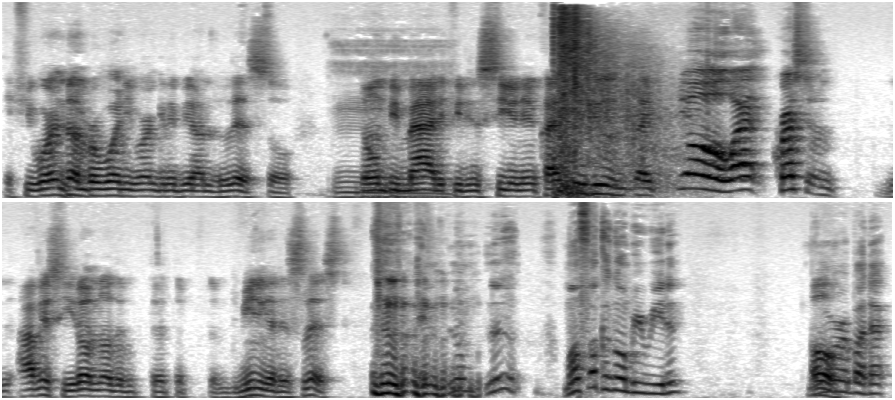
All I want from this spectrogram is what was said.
if you weren't number one, you weren't going to be on the list. So don't Mm. be mad if you didn't see your name. Because I think he was like, yo, what? Question. Obviously, you don't know the, the, the, the meaning of this list. no, no, no. motherfuckers gonna be reading. Don't Oh. worry about that.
